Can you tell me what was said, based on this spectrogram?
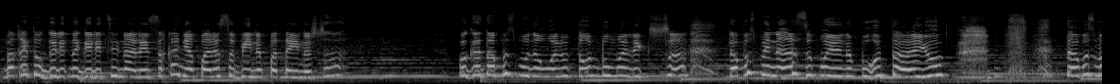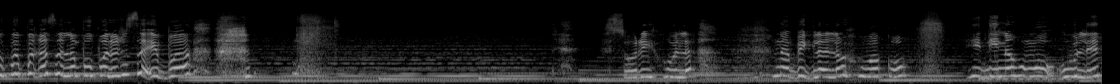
Bakit ho galit na galit si nanay sa kanya para sabihin na patay na siya? Pagkatapos po ng walong taon, bumalik siya. Tapos pinaasa po yan na buo tayo. Tapos magpapakasal lang po pala siya sa iba. Sorry, Hula. Nabigla lang ho ako. Hindi na humuulit.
